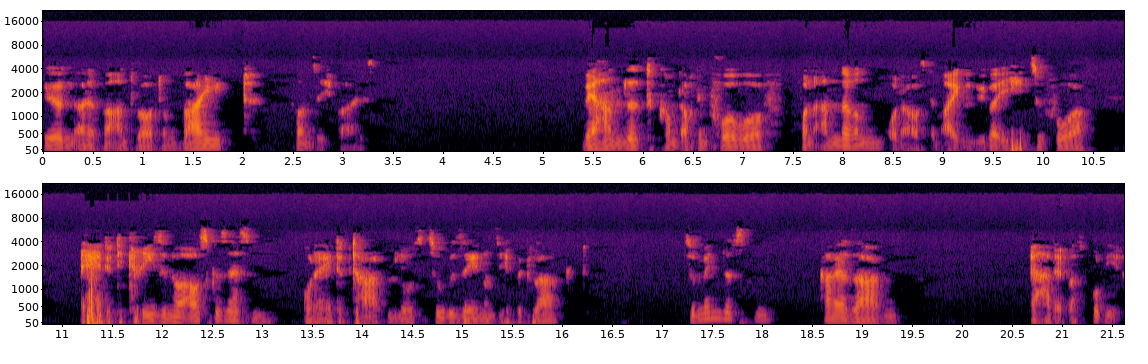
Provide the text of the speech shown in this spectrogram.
irgendeine Verantwortung weit von sich weisen. Wer handelt, kommt auch dem Vorwurf von anderen oder aus dem eigenen Über-Ich zuvor, er hätte die Krise nur ausgesessen oder hätte tatenlos zugesehen und sich beklagt. Zumindest kann er sagen, er hat etwas probiert.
